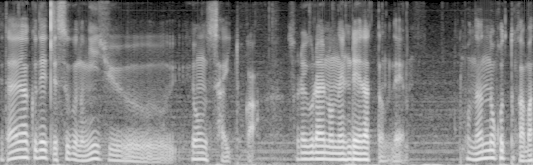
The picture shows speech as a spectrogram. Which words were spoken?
で大学出てすぐの24歳とかそれぐらいの年齢だったんでもう何のことか全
